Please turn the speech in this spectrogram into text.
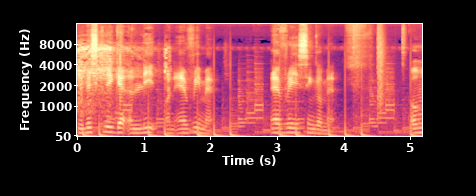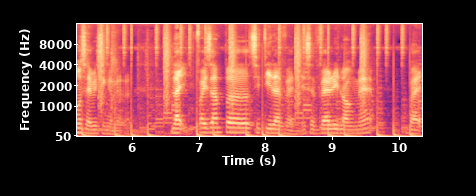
you basically get a lead on every map. Every single map. Almost every single map. Like for example City 11 is a very long map but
